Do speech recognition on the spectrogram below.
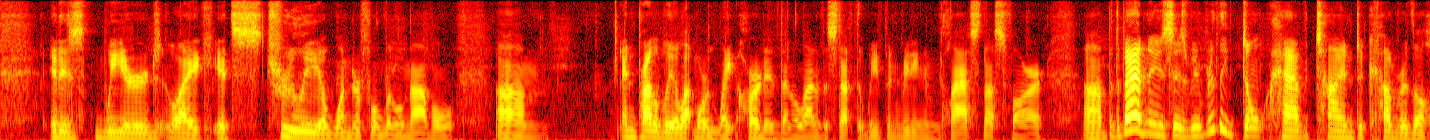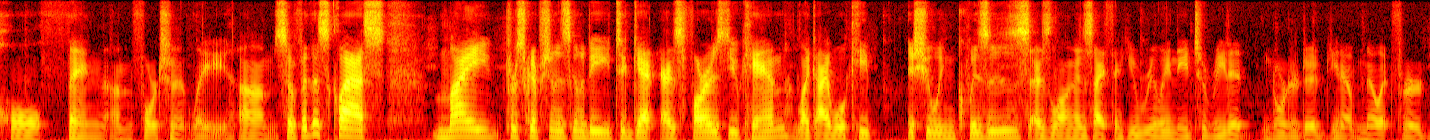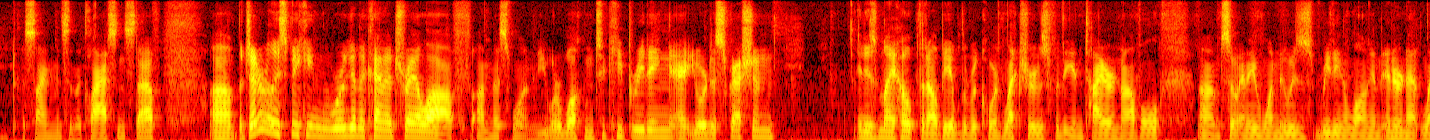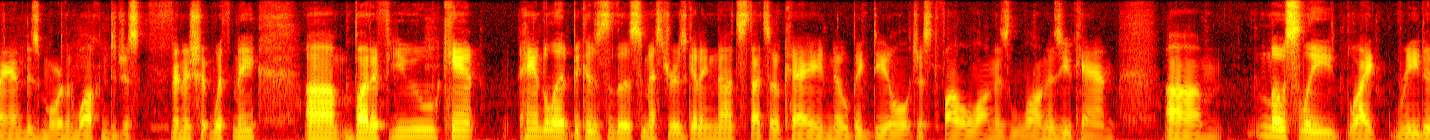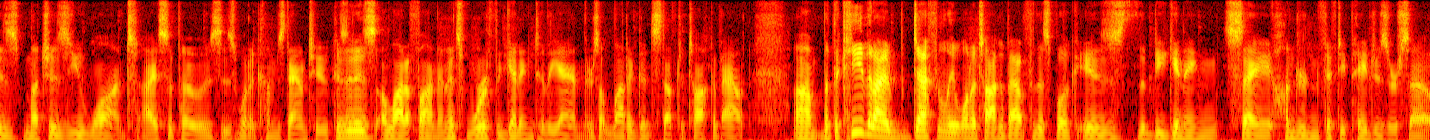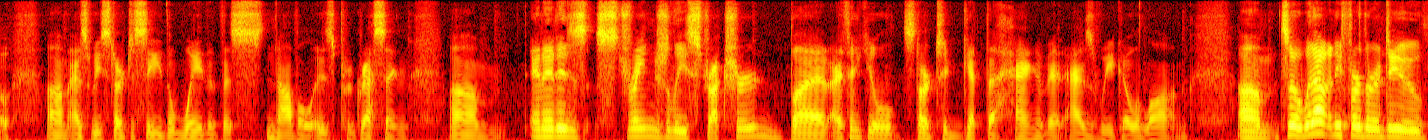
it is weird. Like, it's truly a wonderful little novel. Um, and probably a lot more lighthearted than a lot of the stuff that we've been reading in class thus far. Um, but the bad news is we really don't have time to cover the whole thing, unfortunately. Um, so for this class, my prescription is going to be to get as far as you can. Like, I will keep issuing quizzes as long as I think you really need to read it in order to, you know, know it for assignments in the class and stuff. Uh, but generally speaking, we're going to kind of trail off on this one. You are welcome to keep reading at your discretion. It is my hope that I'll be able to record lectures for the entire novel, um, so anyone who is reading along in internet land is more than welcome to just finish it with me. Um, but if you can't handle it because the semester is getting nuts, that's okay. No big deal. Just follow along as long as you can. Um, mostly like read as much as you want i suppose is what it comes down to because it is a lot of fun and it's worth getting to the end. There's a lot of good stuff to talk about. Um, but the key that i definitely want to talk about for this book is the beginning say 150 pages or so um, as we start to see the way that this novel is progressing. Um, and it is strangely structured but i think you'll start to get the hang of it as we go along um, so, without any further ado,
